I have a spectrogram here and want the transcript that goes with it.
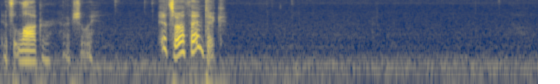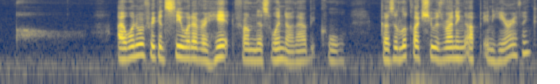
It's a lager, actually. It's authentic. Oh. I wonder if we can see whatever hit from this window. That would be cool. Because it looked like she was running up in here, I think?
